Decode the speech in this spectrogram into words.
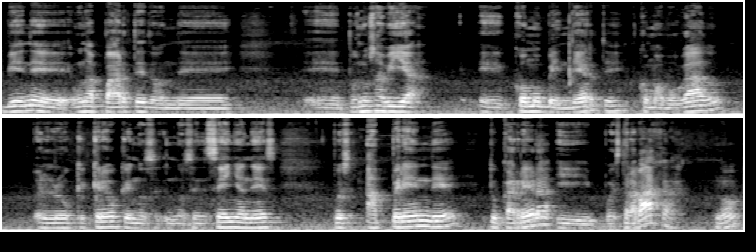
viene una parte donde eh, pues no sabía eh, cómo venderte como abogado. Lo que creo que nos, nos enseñan es, pues aprende tu carrera y pues trabaja, ¿no?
